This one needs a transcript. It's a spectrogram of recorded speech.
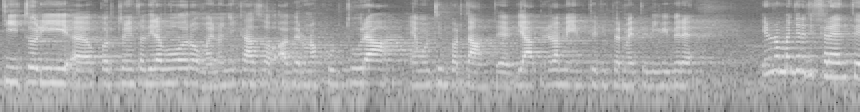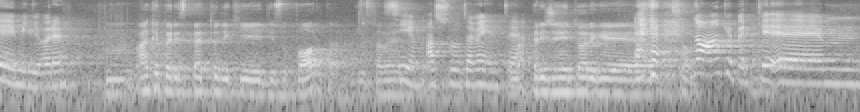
titoli, eh, opportunità di lavoro, ma in ogni caso avere una cultura è molto importante, vi apre la mente, vi permette di vivere in una maniera differente e migliore. Mm, anche per rispetto di chi ti supporta, giustamente. Sì, assolutamente. Ma per i genitori che... no, anche perché ehm,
